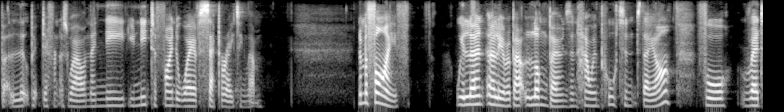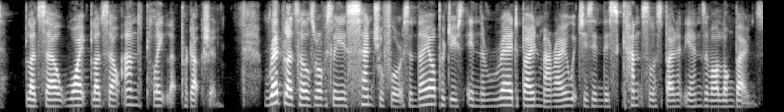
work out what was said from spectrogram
but a little bit different as well and they need you need to find a way of separating them. Number five, we learned earlier about long bones and how important they are for red blood cell, white blood cell and platelet production. Red blood cells are obviously essential for us and they are produced in the red bone marrow which is in this cancellous bone at the ends of our long bones.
